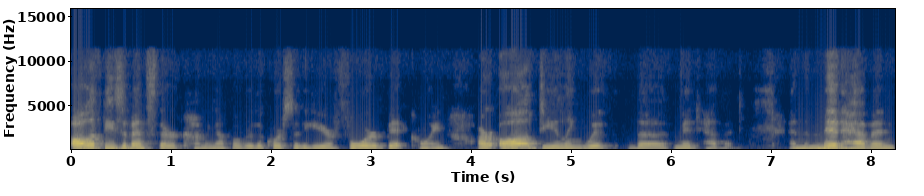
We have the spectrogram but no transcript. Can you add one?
all of these events that are coming up over the course of the year for Bitcoin are all dealing with the midheaven, and the midheaven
